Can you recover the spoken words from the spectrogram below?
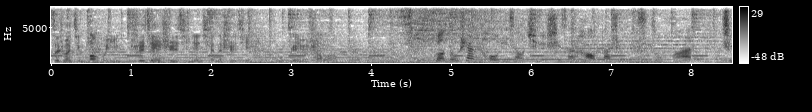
四川警方回应，事件是几年前的事情，无人员伤亡。广东汕头一小区十三号发生一起纵火案，致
